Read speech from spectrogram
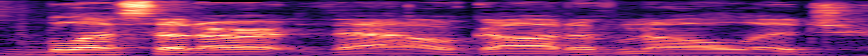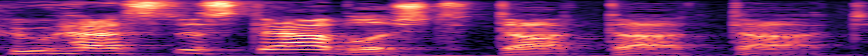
Blessed art thou, God of knowledge, who hast established. Dot, dot, dot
